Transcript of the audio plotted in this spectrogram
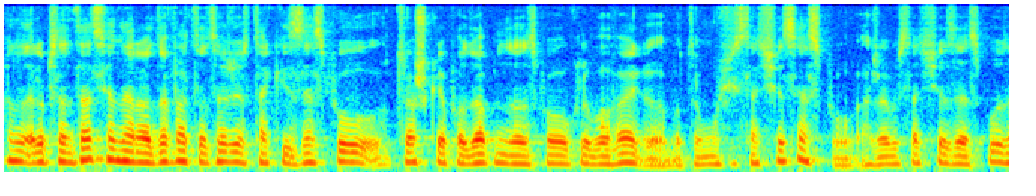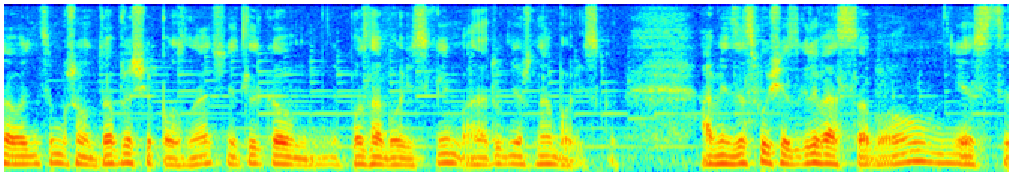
Pan, reprezentacja narodowa to też jest taki zespół troszkę podobny do zespołu klubowego, bo to musi stać się zespół. A żeby stać się zespół, zawodnicy muszą dobrze się poznać, nie tylko poza boiskiem, ale również na boisku. A więc zespół się zgrywa z sobą, jest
